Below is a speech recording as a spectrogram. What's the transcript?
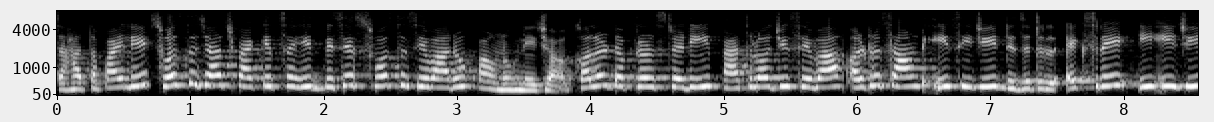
जहाँ तपाईँले स्वास्थ्य जाँच प्याकेज सहित विशेष स्वास्थ्य सेवाहरू पाउनुहुनेछ। कलर डप्लर स्टडी प्याथोलोजी सेवा ultrasound ECG digital X ray EEG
